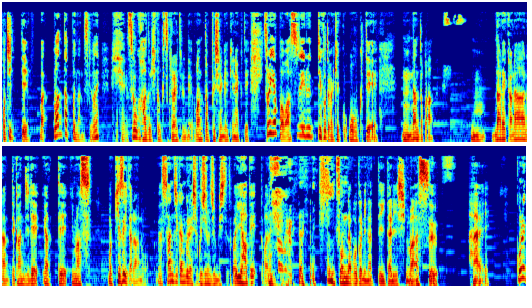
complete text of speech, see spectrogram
ポチって、まあ、ワンタップなんですけどね。すごくハードル低く作られてるんで、ワンタップしなきゃいけなくて、それやっぱ忘れるっていうことが結構多くて、うん、なんとか、うん、慣れかなーなんて感じでやっています。もう気づいたらあの、3時間ぐらい食事の準備してとか、やべとかね。そんなことになっていたりします。はい。これ、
